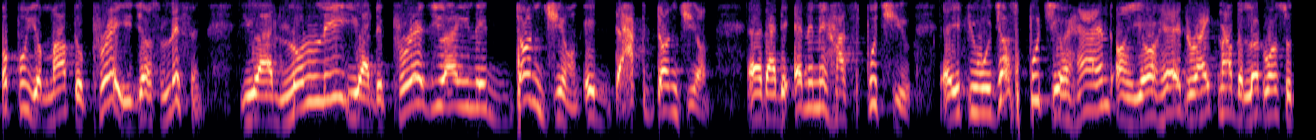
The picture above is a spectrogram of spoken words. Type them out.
open your mouth to pray. You just listen. You are lonely, you are depressed, you are in a dungeon, a dark dungeon uh, that the enemy has put you. Uh, if you will just put your hand on your head right now, the Lord wants to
